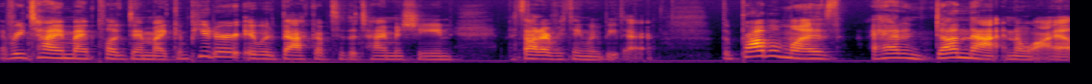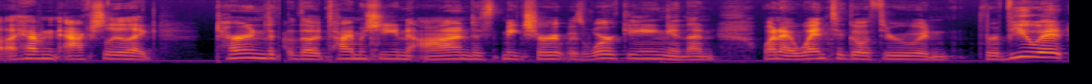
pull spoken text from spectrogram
every time I plugged in my computer, it would back up to the time machine. I thought everything would be there. The problem was I hadn't done that in a while. I haven't actually like turned the, the, time machine on to make sure it was working and then when I went to go through and review it,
